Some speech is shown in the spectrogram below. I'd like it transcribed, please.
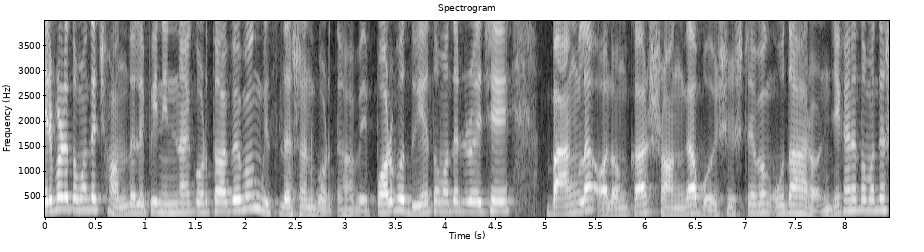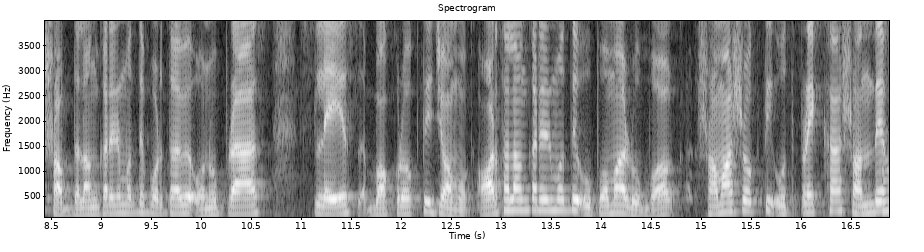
এরপরে তোমাদের ছন্দলিপি নির্ণয় করতে হবে এবং বিশ্লেষণ করতে হবে। পর্ব দুয়ে তোমাদের রয়েছে বাংলা অলঙ্কার সংজ্ঞা বৈশিষ্ট্য এবং উদাহরণ, যেখানে তোমাদের শব্দালঙ্কারের মধ্যে পড়তে হবে অনুপ্রাস, শ্লেষ, বক্রোক্তি, যমক। অর্থালঙ্কারের মধ্যে উপমা, রূপক, সমাসক্তি, উৎপ্রেক্ষা, সন্দেহ।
